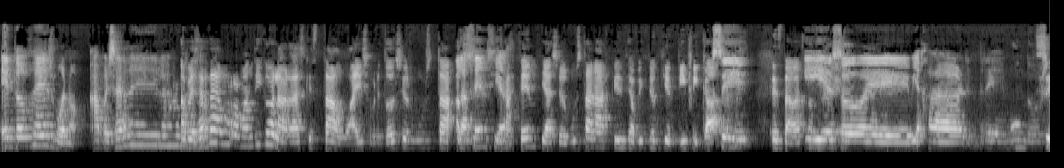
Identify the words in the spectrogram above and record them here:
Entonces, bueno, a pesar de la A pesar de amor romántico, la verdad es que está guay, sobre todo si os gusta La ciencia. La ciencia, si os gusta la ciencia ficción científica. Sí. Está bastante Y eso, eh, viajar entre mundos, Sí.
